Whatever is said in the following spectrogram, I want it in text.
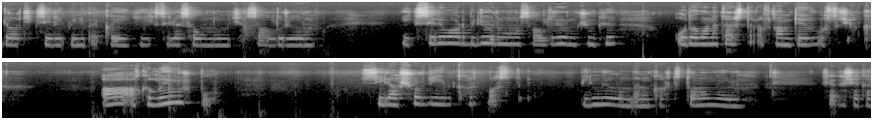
4x'lik mini pekka'yı 2x ile savunduğum için saldırıyorum. X'li var biliyorum ama saldırıyorum çünkü o da bana ters taraftan dev basacak. Aa akıllıymış bu. Silahşor diye bir kart bastı. Bilmiyorum ben o kartı tanımıyorum. Şaka şaka.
